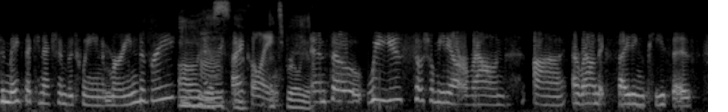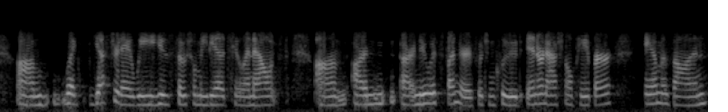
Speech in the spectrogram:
to make the connection between marine debris Oh, and yes. Recycling. that's brilliant. And so we use social media around uh, around exciting pieces. Um, like yesterday, we used social media to announce um, our our newest funders, which include International Paper, Amazon,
